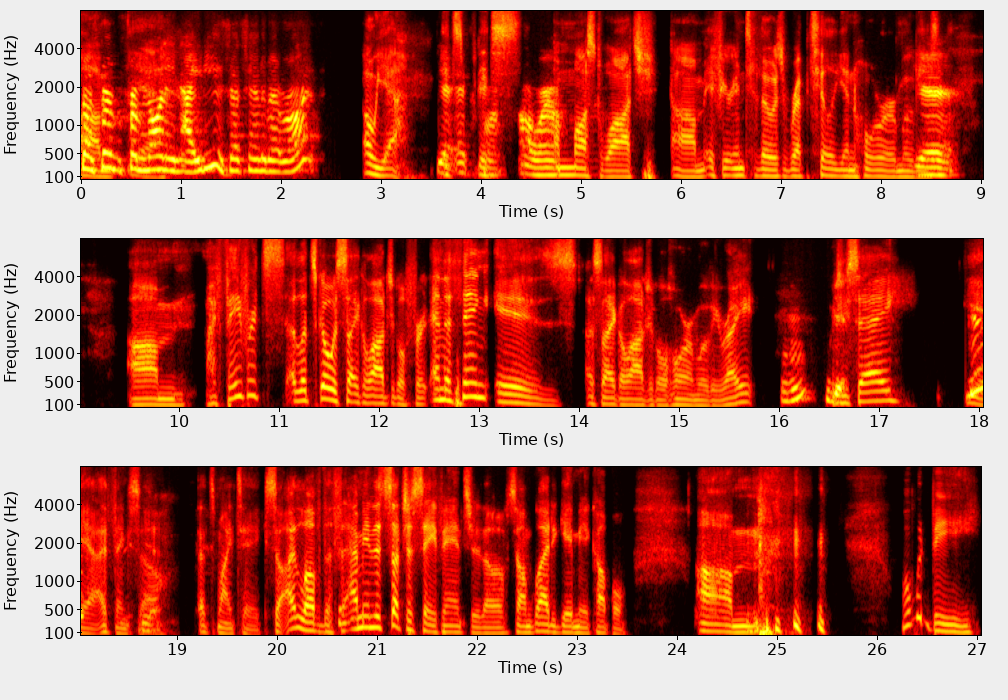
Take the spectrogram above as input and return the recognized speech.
So Um, from from yeah. 1980, does that sound about right? Oh yeah, Yeah, It's- it's oh wow. a must watch. Um, if you're into those reptilian horror movies. yeah. Um, my favorites. uh, Let's go with psychological first. And the thing is a psychological horror movie, right? Mhm. Would Yeah. you say? Yeah. Yeah, I think so. Yeah. That's my take. So I love the thing. I mean, it's such a safe answer though. So I'm glad you gave me a couple. Um, what would be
